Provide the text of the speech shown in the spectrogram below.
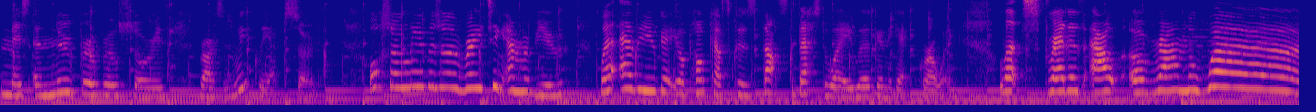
miss a new Brill Brill Stories Writers Weekly episode. Also, leave us a rating and review wherever you get your podcast because that's the best way we're going to get growing. Let's spread us out around the world.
